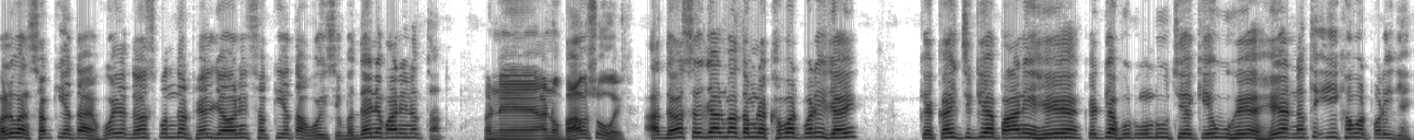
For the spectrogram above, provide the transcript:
મળવાની શક્યતા હોય દસ પંદર ફેલ જવાની શક્યતા હોય છે. બધાને પાણી નથી થતું. અને આનો ભાવ શું હોય? આ દસ હજારમાં તમને ખબર પડી જાય કે કઈ જગ્યાએ પાણી હે કેટલા ફૂટ ઊંડું છે કેવું છે હે નથી એ ખબર પડી જાય.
